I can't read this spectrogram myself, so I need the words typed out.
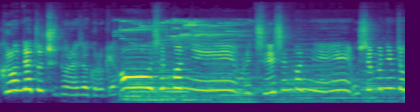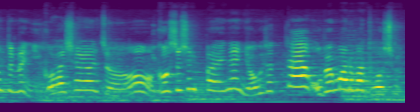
그런데도 주변에서 그렇게 어 신부님, 우리 지혜 신부님, 신부님 정도면 이거 하셔야죠. 이거 쓰실 바에는 여기서 딱 500만 원만 더 주면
